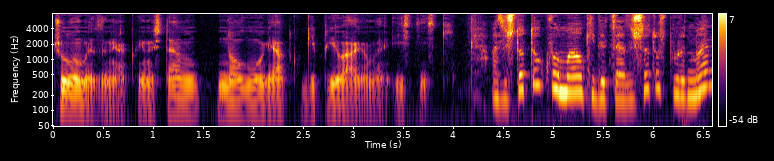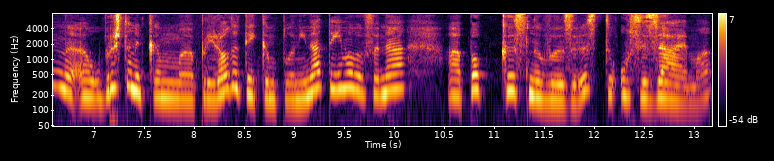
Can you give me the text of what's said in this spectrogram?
чуваме за някои неща, но много рядко ги прилагаме истински. А защо толкова малки деца? Защото според мен обръщане към природата и към планината има в една по-късна възраст, осезаема.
